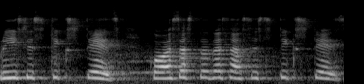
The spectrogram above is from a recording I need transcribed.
ప్రీసిస్టిక్ స్టేజ్ కోశస్థ దశ సిస్టిక్ స్టేజ్.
